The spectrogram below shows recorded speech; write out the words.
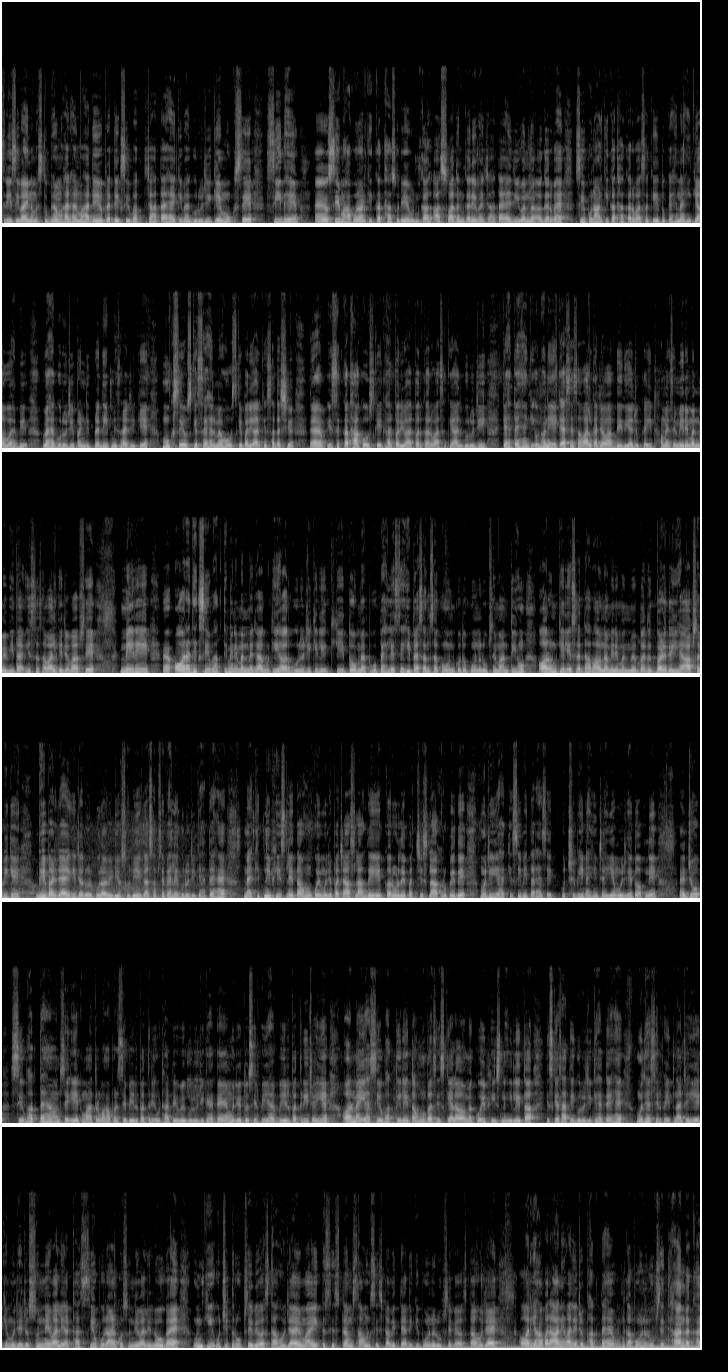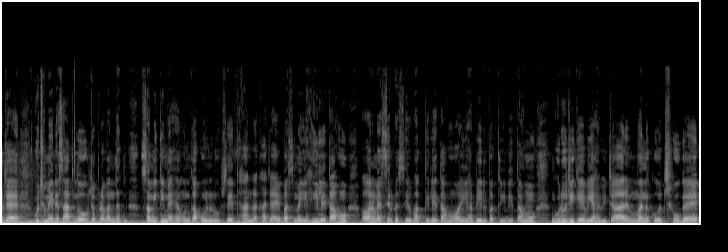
श्री शिवाय नमस्तुभ्यम हर हर महादेव। प्रत्येक शिव भक्त चाहता है कि वह गुरुजी के मुख से सीधे शिव महापुराण की कथा सुने, उनका आस्वादन करे, वह चाहता है जीवन में अगर वह शिव पुराण की कथा करवा सके तो कहना ही क्या, वह भी, वह गुरुजी पंडित प्रदीप मिश्रा जी के मुख से उसके शहर में हो, उसके परिवार के सदस्य इस कथा को उसके घर परिवार पर करवा सके। आज गुरुजी कहते हैं कि उन्होंने एक ऐसे सवाल का जवाब दे दिया, जो कई समय से मेरे मन में भी था। इस सवाल के जवाब से मेरे और अधिक शिव भक्ति मेरे मन में जाग उठी है और गुरु जी के लिए की तो मैं पहले से ही प्रशंसक हूँ, उनको तो पूर्ण रूप से मानती हूँ और उनके लिए श्रद्धा भावना मेरे मन में बढ़ बढ़ गई है। आप सभी के भी बढ़ जाएगी, ज़रूर पूरा वीडियो सुनिएगा। सबसे पहले गुरु जी कहते हैं, मैं कितनी फ़ीस लेता हूँ? कोई मुझे पचास लाख दे, एक करोड़ दे, पच्चीस लाख रुपए दे। मुझे यह किसी भी तरह से कुछ भी नहीं चाहिए। मुझे तो अपने जो शिव भक्त हैं, उनसे एकमात्र वहाँ पर से बेलपत्री उठाते हुए गुरु जी कहते हैं, मुझे तो सिर्फ़ यह बेलपत्री चाहिए और मैं यह शिव भक्ति लेता हूँ, बस इसके अलावा मैं कोई फ़ीस नहीं लेता। इसके साथ ही गुरु जी कहते हैं, मुझे सिर्फ़ इतना चाहिए कि मुझे जो सुनने वाले, अर्थात शिव पुराण को सुनने वाले लोग आए, उनकी उचित रूप से व्यवस्था हो जाए, माइक सिस्टम, साउंड सिस्टम इत्यादि की पूर्ण रूप से व्यवस्था हो जाए और यहाँ पर आने वाले जो भक्त हैं, उनका पूर्ण रूप से ध्यान रखा जाए। कुछ मेरे साथ लोग जो प्रबंधक समिति में हैं, उनका पूर्ण रूप से ध्यान रखा जाए। बस मैं यही लेता हूँ और मैं सिर्फ़ शिव भक्ति लेता हूँ और यह बेलपत्री लेता हूँ। गुरु जी के यह विचार मन को छू गए।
